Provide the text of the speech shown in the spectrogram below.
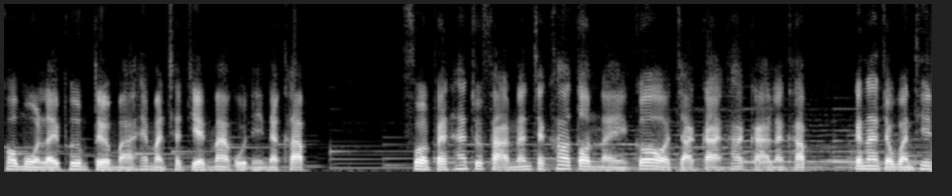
ข้อมูลอะไรเพิ่มเติมมาให้มันชัดเจนมากกว่านี้นะครับส่วนแพท5.3 นั้นจะเข้าตอนไหนก็จากการคาดการณ์นะครับ ก็น่าจะวันที่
